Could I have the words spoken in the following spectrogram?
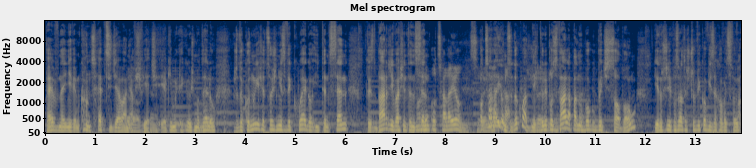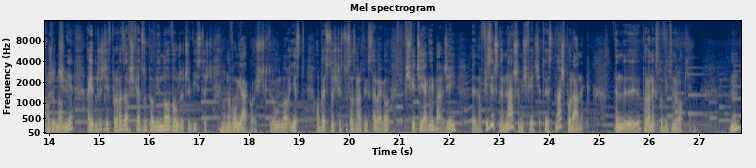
pewnej, nie wiem, koncepcji działania w świecie, tak. jakiegoś modelu, że dokonuje się coś niezwykłego i ten sen to jest bardziej właśnie ten Może sen... ocalający. Ocalający, tak, dokładnie, że, który że, pozwala Panu tak. Bogu być sobą, jednocześnie pozwala też człowiekowi zachować swoją autonomię, a jednocześnie wprowadza w świat zupełnie nową rzeczywistość, mhm. nową jakość, którą no, jest obecność Chrystusa zmartwychwstałego w świecie jak najbardziej e, no, fizycznym, naszym świecie. To jest nasz poranek, ten y, poranek z powitym rokiem. Hmm?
